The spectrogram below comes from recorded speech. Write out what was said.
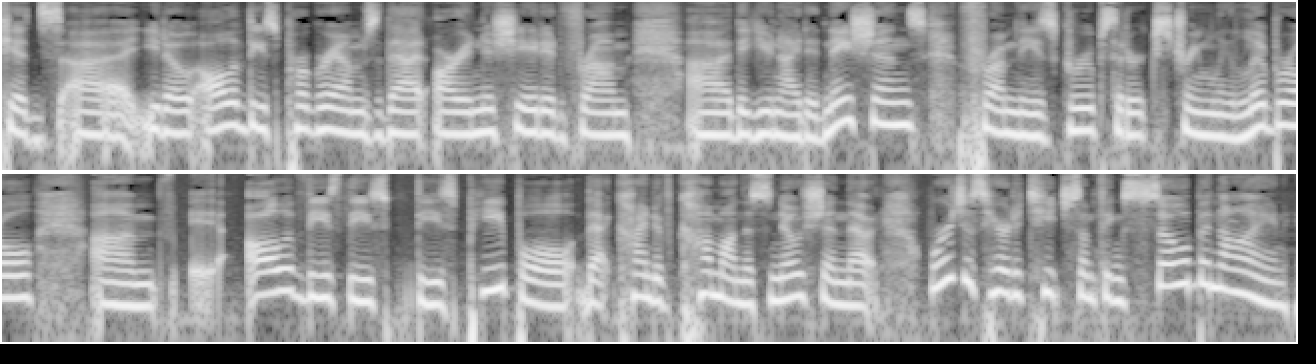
kids. Uh, you know, all of these programs that are initiated from uh, the United Nations, from these groups that are extremely liberal. Um, all of these these these people that kind of come on this notion that we're just here to teach something so benign,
